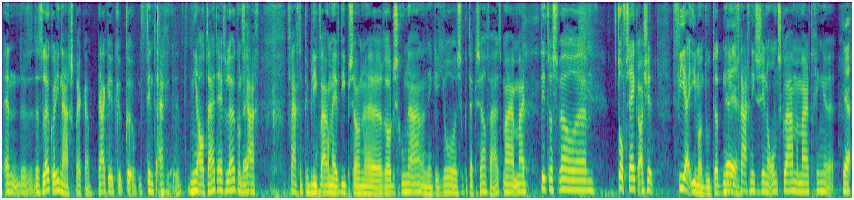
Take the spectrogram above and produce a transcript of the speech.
en dat is leuk hoor, die nagesprekken. Ja, ik, ik, ik vind het eigenlijk niet altijd even leuk. Want vraag, vraagt het publiek waarom heeft die persoon eh, rode schoenen aan. Dan denk ik, joh, zoek het lekker zelf uit. Maar, maar dit was wel ehm, tof, zeker als je het via iemand doet. Dat Ja, ja. vragen niet zozeer naar ons kwamen, maar het ging... eh, Ja,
